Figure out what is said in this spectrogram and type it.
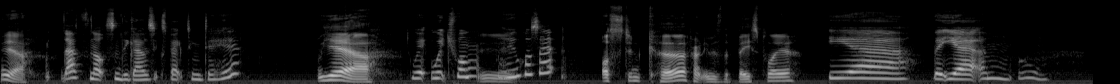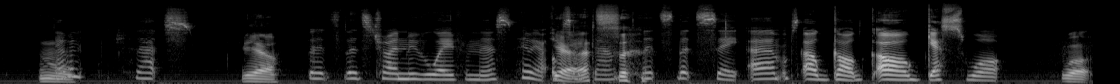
Yeah. that's not something I was expecting to hear. Yeah. Wh- which one? Mm. Who was it? Austin Kerr apparently was the bass player. Yeah. But yeah. Um. Ooh. Mm. That's. Yeah. Let's let's try and move away from this. Here we are. Upside Yeah, that's, down. uh, Let's let's see. Um. Ups- oh god. Oh, guess what? What?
